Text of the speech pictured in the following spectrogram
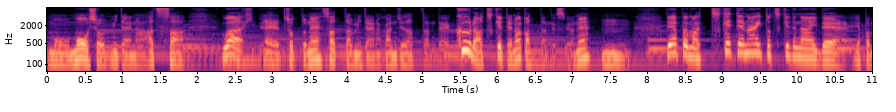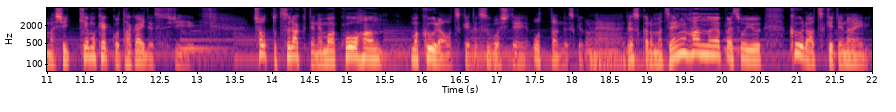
もう猛暑みたいな暑さは、えー、ちょっとね、去ったみたいな感じだったんで、クーラーつけてなかったんですよね。うん。で、やっぱりまあ、つけてないとつけてないで、やっぱまあ湿気も結構高いですし、ちょっと辛くてね、まあ後半、まあクーラーをつけて過ごしておったんですけどね。ですからまあ前半のやっぱりそういうクーラーつけてない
